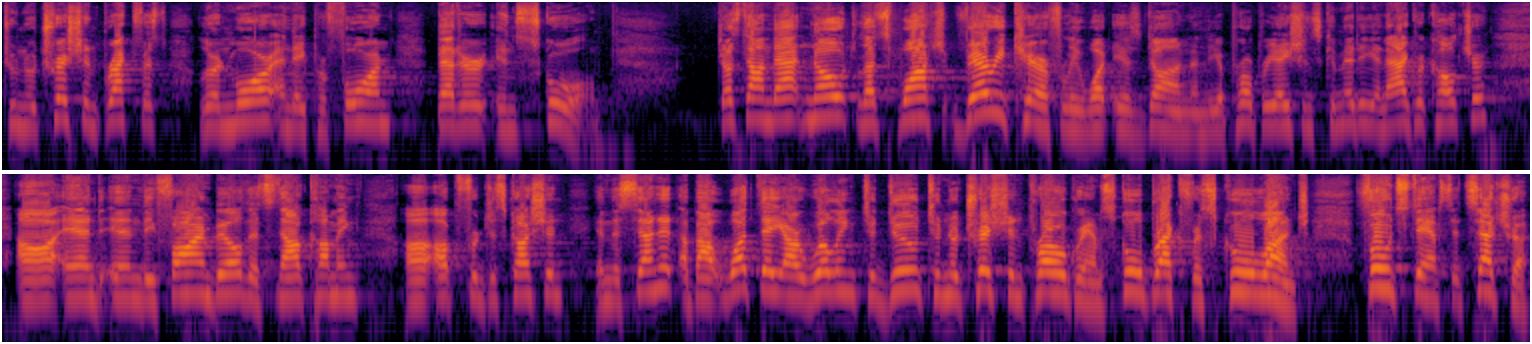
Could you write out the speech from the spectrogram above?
to nutrition breakfast learn more and they perform better in school. Just on that note, let's watch very carefully what is done in the Appropriations Committee in Agriculture uh, and in the Farm Bill that's now coming uh, up for discussion in the Senate about what they are willing to do to nutrition programs, school breakfast, school lunch, food stamps, etc.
